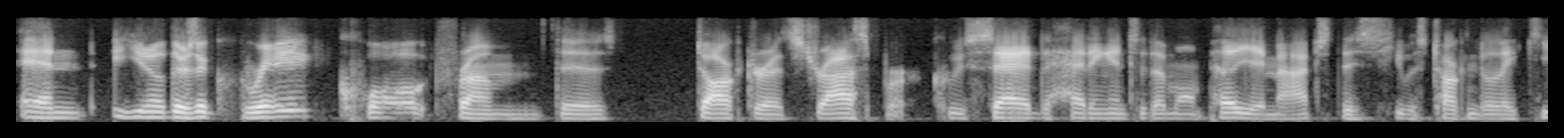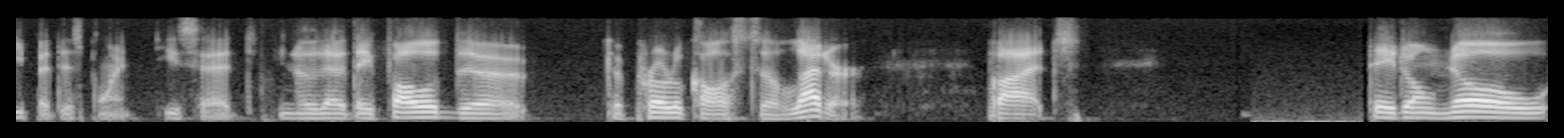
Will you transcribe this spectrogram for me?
And, you know, there's a great quote from the doctor at Strasbourg who said heading into the Montpellier match, this he was talking to L'Equipe at this point. He said, you know, that they followed the the protocols to the letter, but they don't know,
